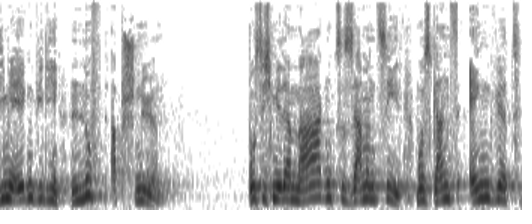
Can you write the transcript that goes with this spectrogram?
die mir irgendwie die Luft abschnüren, wo sich mir der Magen zusammenzieht, wo es ganz eng wird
